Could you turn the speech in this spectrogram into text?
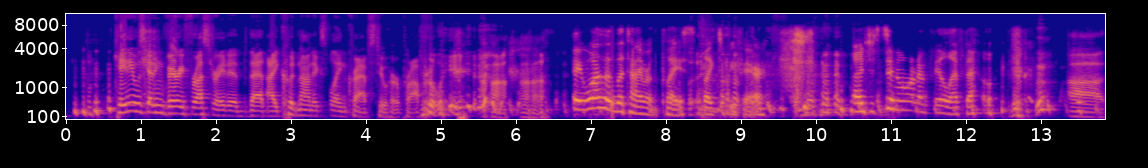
Katie was getting very frustrated that I could not explain craps to her properly. Uh-huh, uh-huh. It wasn't the time or the place, like to be fair. I just didn't want to feel left out. Uh,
